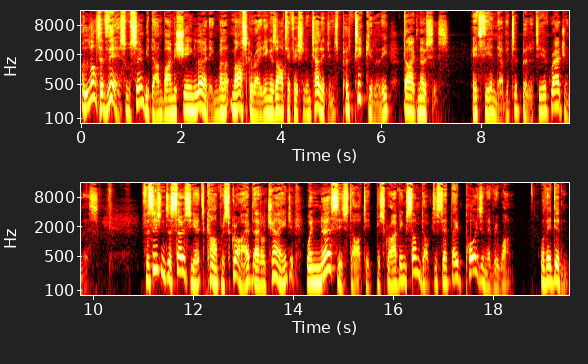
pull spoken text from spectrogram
A lot of this will soon be done by machine learning masquerading as artificial intelligence, particularly diagnosis. It's the inevitability of gradualness. Physicians associates can't prescribe, that'll change. When nurses started prescribing, some doctors said they'd poison everyone. Well, they didn't.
